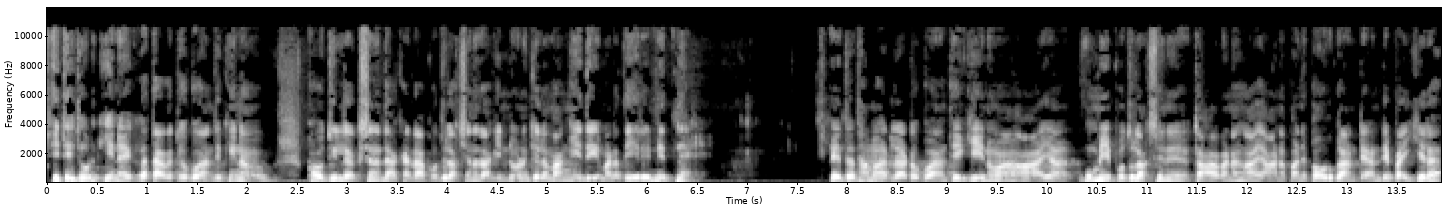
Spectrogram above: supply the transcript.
හිත ඒතකොට කියන එක කතාවකට ඔබ වන්ද කියනවා පෞද්ගලික ලක්ෂණ දකලා පොදු ලක්ෂණ දකින්න ඕන කියලා මම ඒ දේ මට තේරෙන්නේ නැහැ. එතන සමහරලාට ඔබ වහන්සේ කියනවා ආය මේ පොදු ලක්ෂණයට ආවනම් ආය ආනපනේ පවුරු ගන්නට යන්න එපයි කියලා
